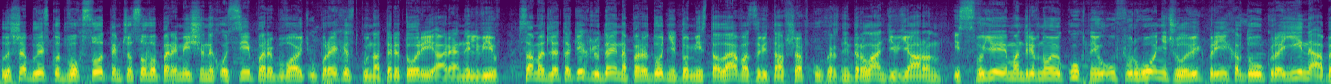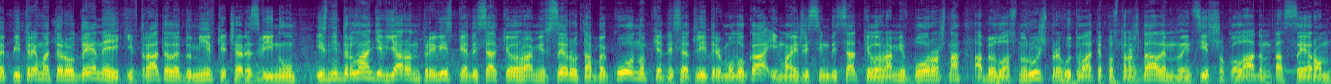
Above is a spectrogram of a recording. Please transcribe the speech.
Лише близько 200 тимчасово переміщених осіб перебувають у прихистку на території арени Львів. Саме для таких людей напередодні до міста Лева завітав шеф-кухар з Нідерландів Ярон. Із своєю мандрівною кухнею у фургоні чоловік приїхав до України, аби підтримати родини, які втратили домівки через війну. Із Нідерландів Ярон привіз 50 кілограмів сиру та бекону, 50 літрів молока і майже 70 кілограмів борошна, аби власноруч приготувати постраждалим млинці з шоколадом та сиром.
